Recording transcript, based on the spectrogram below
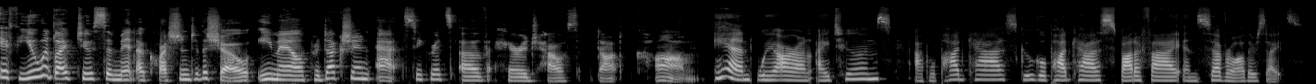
If you would like to submit a question to the show, email production at secretsofharridgehouse.com. And we are on iTunes, Apple Podcasts, Google Podcasts, Spotify, and several other sites.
